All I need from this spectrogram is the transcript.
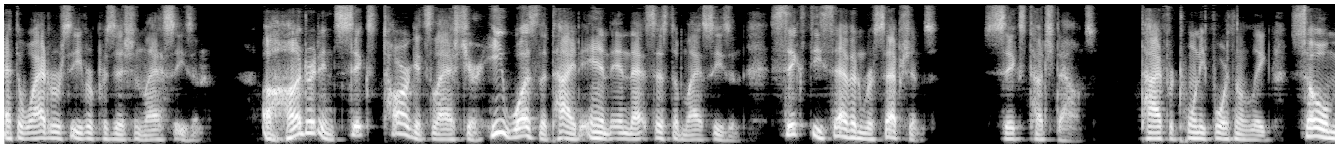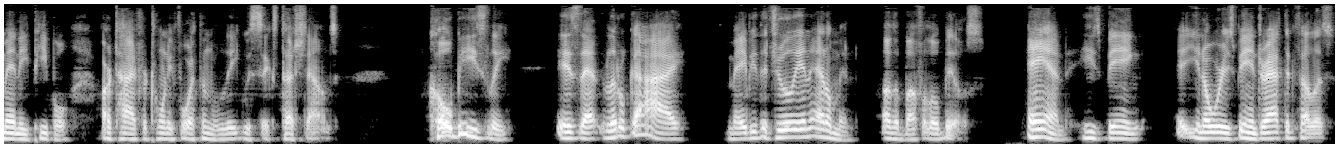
at the wide receiver position last season. 106 targets last year. He was the tight end in that system last season. 67 receptions, six touchdowns. Tied for 24th in the league. So many people are tied for 24th in the league with six touchdowns. Cole Beasley is that little guy, maybe the Julian Edelman of the Buffalo Bills. And he's being, you know where he's being drafted, fellas?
